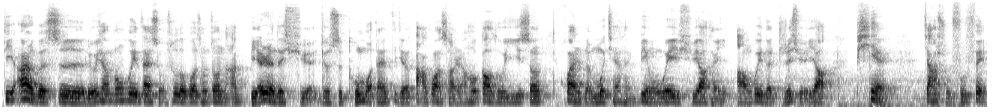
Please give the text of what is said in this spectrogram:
第二个是刘翔峰会在手术的过程中拿别人的血，就是涂抹在自己的大褂上，然后告诉医生患者目前很病危，需要很昂贵的止血药，骗家属付费。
